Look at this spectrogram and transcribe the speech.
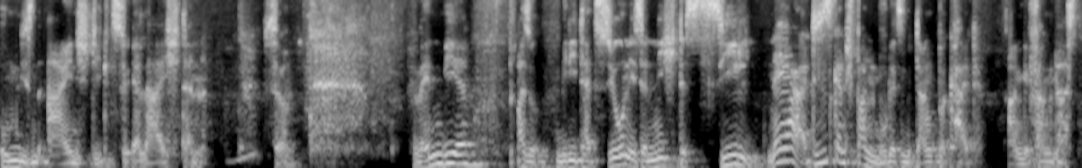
um diesen Einstieg zu erleichtern. So. Wenn wir, also Meditation ist ja nicht das Ziel, naja, das ist ganz spannend, wo du jetzt mit Dankbarkeit angefangen hast.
